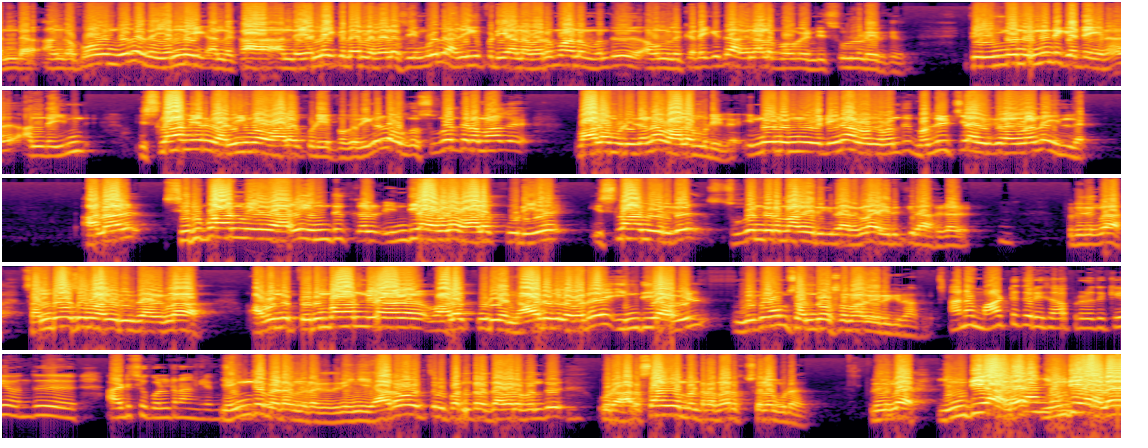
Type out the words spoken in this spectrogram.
அந்த அங்க போகும்போது அந்த எண்ணெய் அந்த கா அந்த எண்ணெய் கிணறுல வேலை செய்யும்போது அதிகப்படியான வருமானம் வந்து அவங்களுக்கு கிடைக்குது. அதனால போக வேண்டிய சூழ்நிலை இருக்குது. இப்ப இன்னொன்னு என்னன்னு கேட்டீங்கன்னா அந்த இந் இஸ்லாமியர்கள் அதிகமாக வாழக்கூடிய பகுதிகள் அவங்க சுதந்திரமாக வாழ முடியுதுன்னா வாழ முடியல. இன்னொன்னு என்ன கேட்டீங்கன்னா அவங்க வந்து மகிழ்ச்சியா இருக்கிறாங்களான்னா இல்லை. ஆனால் சிறுபான்மையாக இந்துக்கள் இந்தியாவில் வாழக்கூடிய இஸ்லாமியர்கள் சுதந்திரமாக இருக்கிறார்களா? இருக்கிறார்கள். புரியுதுங்களா? சந்தோஷமாக இருக்கிறார்களா? அவங்க பெரும்பான்மையாக வாழக்கூடிய நாடுகளை விட இந்தியாவில் மிகவும் சந்தோஷமாக இருக்கிறார்கள். ஆனா மாட்டுக்கறி சாப்பிடுறதுக்கே வந்து அடிச்சு கொள்றாங்களே எங்க மேடம் நடக்குது? நீங்க யாரோ ஒருத்தர் பண்ற தவிர வந்து ஒரு அரசாங்கம் பண்ற மாதிரி சொல்லக்கூடாது. புரியுதுங்களா? இந்தியால இந்தியால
